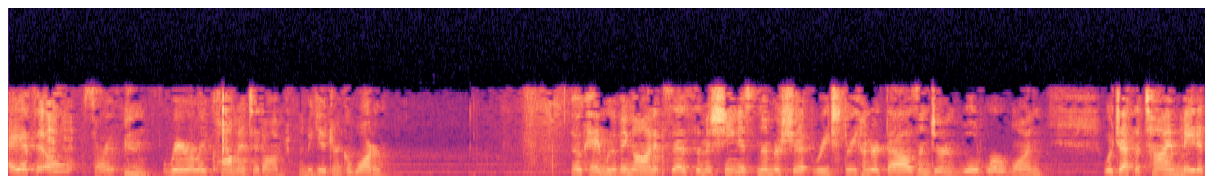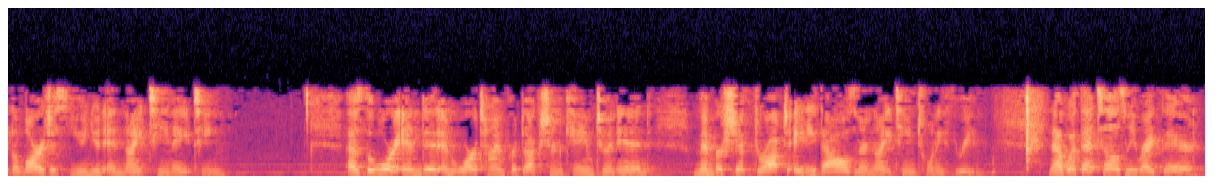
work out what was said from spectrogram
AFL, sorry, rarely commented on. Let me get a drink of water. Okay, moving on. It says the machinist membership reached 300,000 during World War I which at the time made it the largest union in 1918. As the war ended and wartime production came to an end, membership dropped to 80,000 in 1923. Now what that tells me right there,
